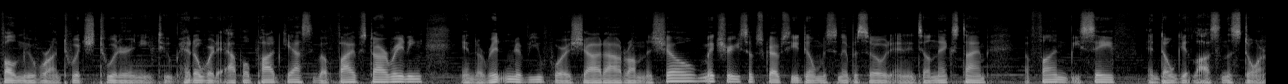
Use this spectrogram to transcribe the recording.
Follow me over on Twitch, Twitter, and YouTube. Head over to Apple Podcasts, leave a five star rating and a written review for a shout out on the show. Make sure you subscribe so you don't miss an episode. And until next time, have fun, be safe, and don't get lost in the storm.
